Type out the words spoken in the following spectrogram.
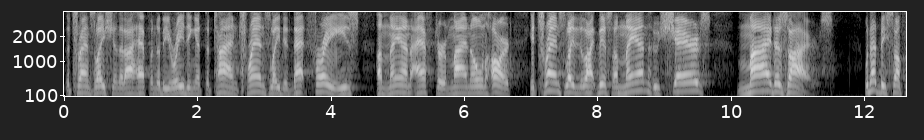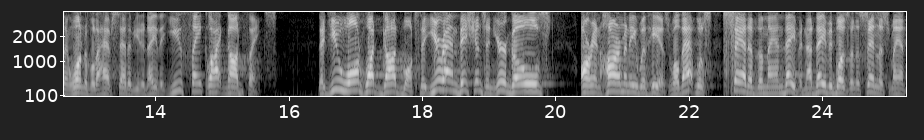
the translation that I happened to be reading at the time translated that phrase, a man after mine own heart. It translated like this a man who shares my desires. Wouldn't that be something wonderful to have said of you today that you think like God thinks? That you want what God wants, that your ambitions and your goals are in harmony with His. Well, that was said of the man David. Now, David wasn't a sinless man.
